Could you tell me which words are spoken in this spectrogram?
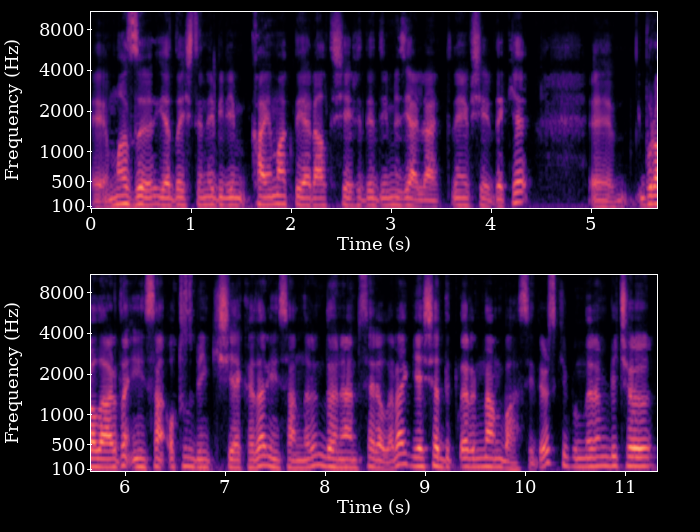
e, Mazı ya da işte ne bileyim Kaymaklı yeraltı şehri dediğimiz yerler Nevşehir'deki e, buralarda insan 30 bin kişiye kadar insanların dönemsel olarak yaşadıklarından bahsediyoruz ki bunların birçoğu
